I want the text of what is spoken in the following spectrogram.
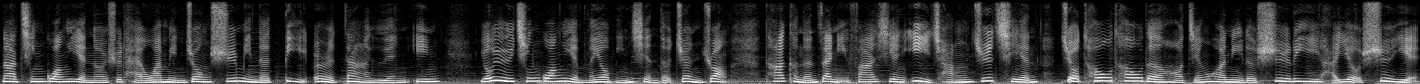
那青光眼呢，是台湾民众失明的第二大原因。由于青光眼没有明显的症状，它可能在你发现异常之前，就偷偷的哈减缓你的视力还有视野。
